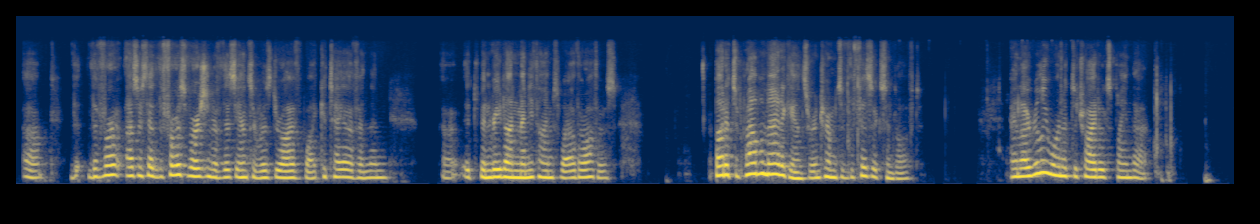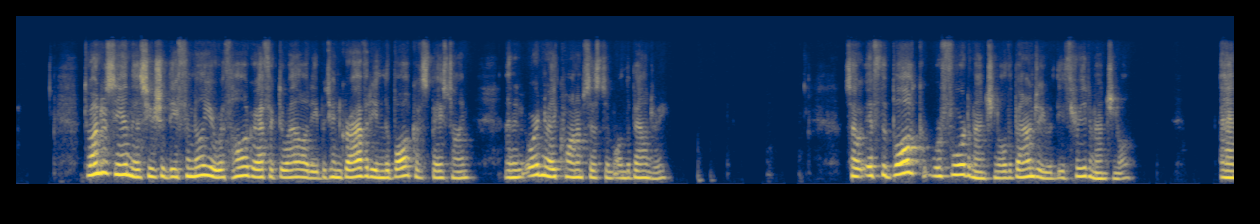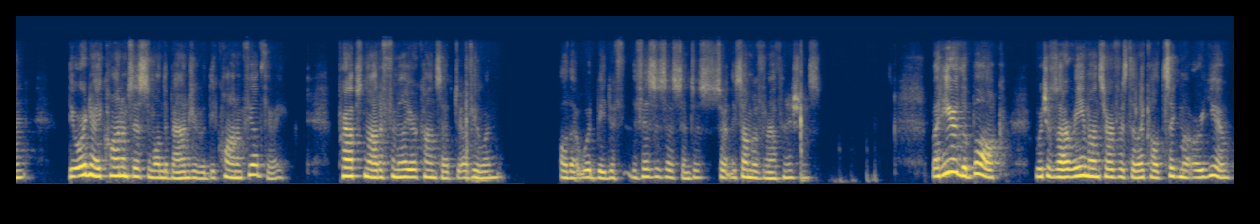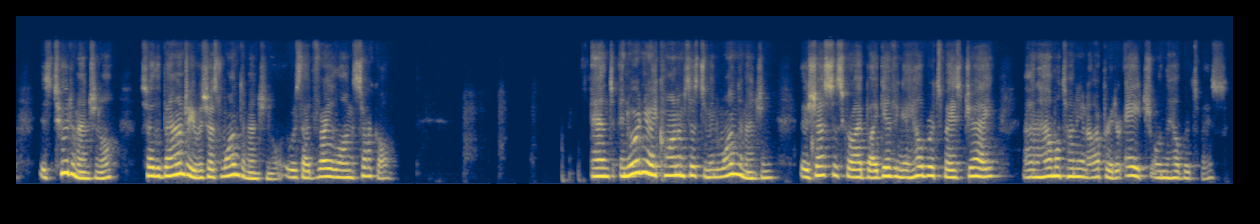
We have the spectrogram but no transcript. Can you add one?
uh, the, the as I said, the first version of this answer was derived by Kitaev, and then uh, it's been redone many times by other authors. But it's a problematic answer in terms of the physics involved. And I really wanted to try to explain that. To understand this, you should be familiar with holographic duality between gravity and the bulk of spacetime and an ordinary quantum system on the boundary. So if the bulk were four-dimensional, the boundary would be three-dimensional. And the ordinary quantum system on the boundary would be quantum field theory. Perhaps not a familiar concept to everyone, although it would be to the physicists and to certainly some of the mathematicians. But here the bulk, which is our Riemann surface that I called sigma or u, is two-dimensional. So the boundary was just one-dimensional. It was that very long circle. And an ordinary quantum system in one dimension is just described by giving a Hilbert space J and a Hamiltonian operator H on the Hilbert space.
